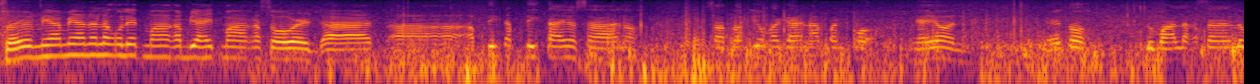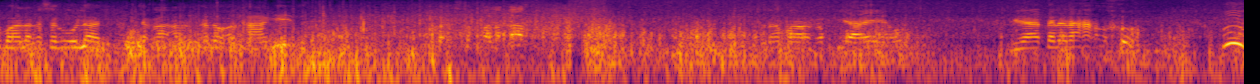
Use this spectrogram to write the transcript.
So yun, maya maya na lang ulit mga kabiyahit mga kasowerd at ah, update update tayo sa ano sa bagyong kaganapan po ngayon. Ito, lumalakas na lumalakas ang ulan at saka ang ano ang hangin. Lakas palakas. Ito na mga kabiyahe oh. Dinatala na ako. Woo!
